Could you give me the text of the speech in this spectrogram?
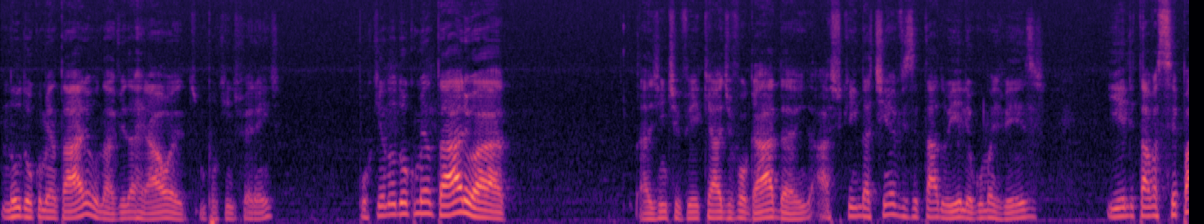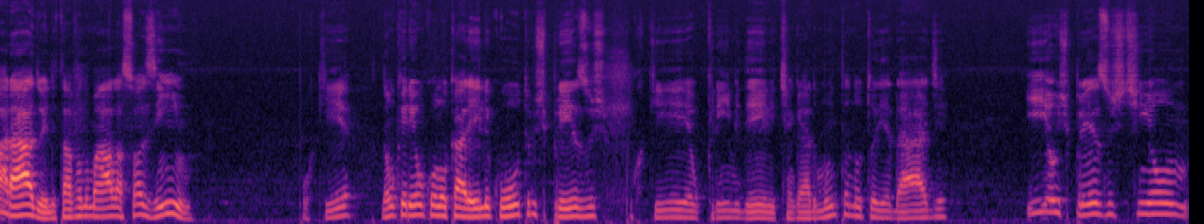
No documentário, na vida real é um pouquinho diferente. Porque no documentário a, a gente vê que a advogada, acho que ainda tinha visitado ele algumas vezes. E ele estava separado, ele estava numa ala sozinho. Porque não queriam colocar ele com outros presos, porque o crime dele tinha ganhado muita notoriedade. E os presos tinham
